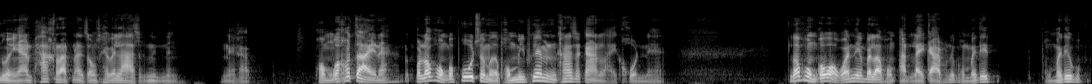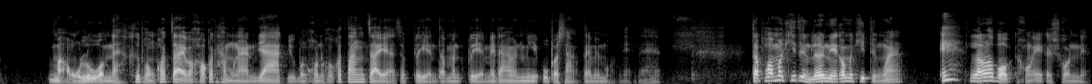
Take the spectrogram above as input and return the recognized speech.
หน่วยงานภาครัฐอาจจะต้องใช้เวลาสักนิดหนึ่งนะครับ ผมก็เข้าใจนะ แล้วผมก็พูดเสมอ ผมมีเพื่อนเป็นข้าราชการหลายคนนะฮะ แล้วผมก็บอกว่าเนี่ยเวลาผมอัดรายการพวกนี้ผมไม่ได้ ผมไม่ได้ เหมารวมนะคือผมเข้าใจว่าเขาก็ทำงานยากอยู่บางคนเขาก็ตั้งใจอยากจะเปลี่ยนแต่มันเปลี่ยนไม่ได้มันมีอุปสรรคเต็มไปหมดเนี่ยนะฮะแต่พอมาคิดถึงเรื่องนี้ก็มาคิดถึงว่า เอ๊ะ แล้วระบบของเอกชนเนี่ย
